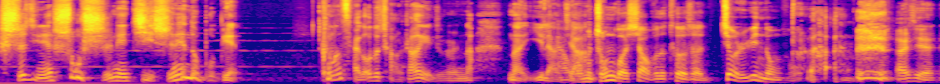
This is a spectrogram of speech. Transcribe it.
十几年、数十年、几十年都不变，可能采购的厂商也就是那那一两家。我们中国校服的特色就是运动服，而且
